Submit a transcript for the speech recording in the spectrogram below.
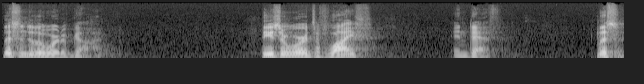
listen to the Word of God. These are words of life and death. Listen.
